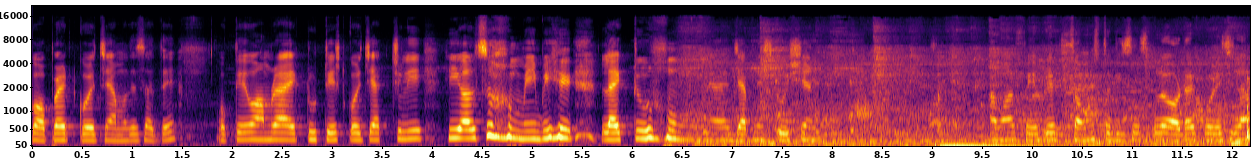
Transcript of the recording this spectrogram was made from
কোঅপারেট করেছে আমাদের সাথে ওকেও আমরা একটু টেস্ট করেছি actually he also maybe like to Japanese cuisine আমার ফেভারিট সমস্ত ডিশেসগুলো অর্ডার করেছিলাম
